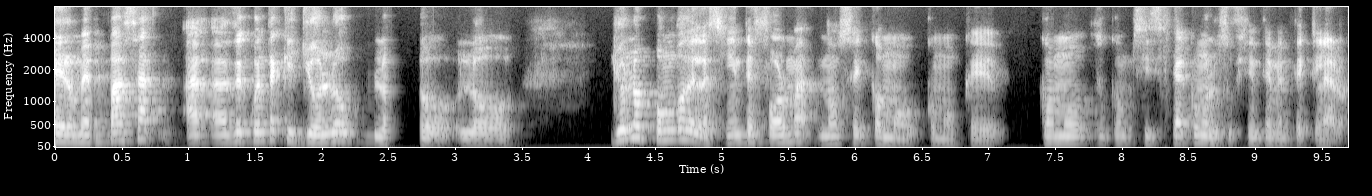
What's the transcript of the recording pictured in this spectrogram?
pero me pasa, haz de cuenta que yo lo, lo, yo lo pongo de la siguiente forma, no sé cómo, como que, como, si sea como lo suficientemente claro.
